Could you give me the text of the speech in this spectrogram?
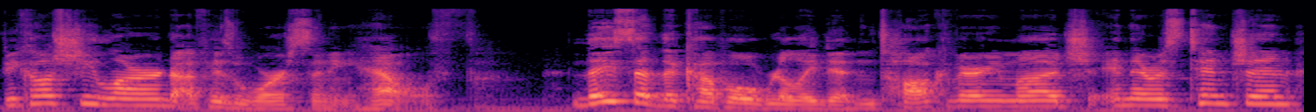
because she learned of his worsening health. They said the couple really didn't talk very much, and there was tension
